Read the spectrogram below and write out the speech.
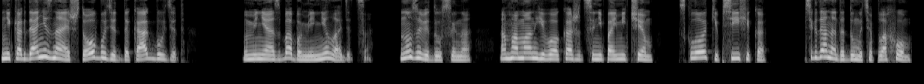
никогда не знаешь, что будет, да как будет. У меня с бабами не ладится. Ну, заведу сына. А маман его окажется не пойми чем. Склоки, психика. Всегда надо думать о плохом.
